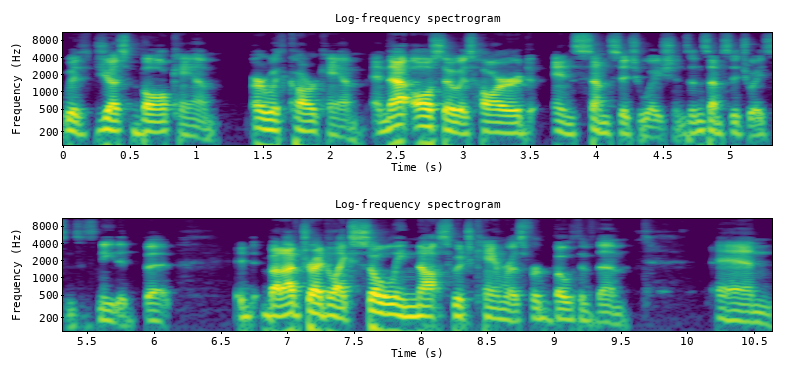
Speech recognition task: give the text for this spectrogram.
with just ball cam or with car cam, and that also is hard in some situations. In some situations, it's needed, but it, but I've tried to like solely not switch cameras for both of them, and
